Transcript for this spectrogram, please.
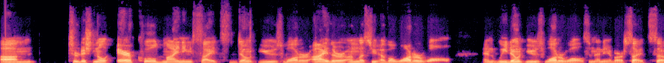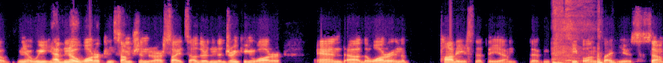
Um, traditional air-cooled mining sites don't use water either, unless you have a water wall and we don't use water walls in any of our sites. So, you know, we have no water consumption at our sites other than the drinking water and uh, the water in the potties that the um, the people on site use. So,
